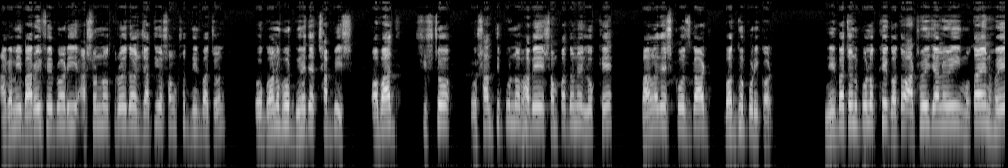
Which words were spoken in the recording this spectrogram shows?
আগামী বারোই ফেব্রুয়ারি আসন্ন ত্রয়োদশ জাতীয় সংসদ নির্বাচন ও গণভোট দুই হাজার ছাব্বিশ অবাধ, সুষ্ঠু ও শান্তিপূর্ণভাবে সম্পাদনের লক্ষ্যে বাংলাদেশ কোস্টগার্ড বদ্ধপরিকর। নির্বাচন উপলক্ষে গত আঠেরোই জানুয়ারি মোতায়েন হয়ে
